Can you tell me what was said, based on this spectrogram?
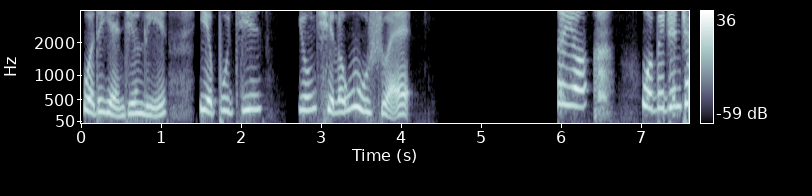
我的眼睛里也不禁涌起了雾水。哎呀，我被针扎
